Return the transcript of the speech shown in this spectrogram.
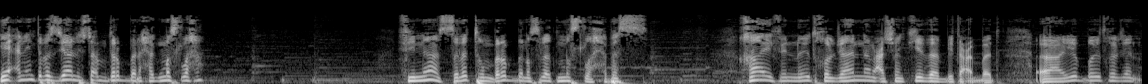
يعني أنت بس جالس تعبد ربنا حق مصلحة؟ في ناس صلتهم بربنا صلة مصلحة بس. خايف إنه يدخل جهنم عشان كذا بيتعبد. آه يبغى يدخل جهنم.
